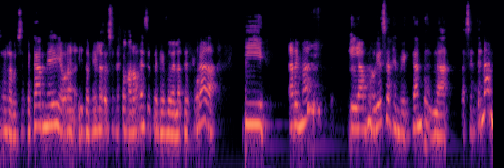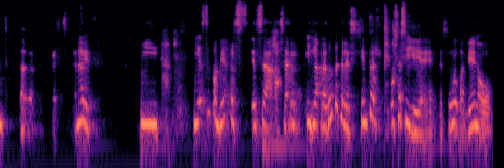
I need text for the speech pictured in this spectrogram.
la versión de carne y ahora y también la versión de camarones dependiendo de la temporada. Y además, la hamburguesa que me encanta es la, la centenario. La, la centenario. Y, y esto también es, es, hacer. Y la pregunta que les siento, no sé si eh, estuvo también o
